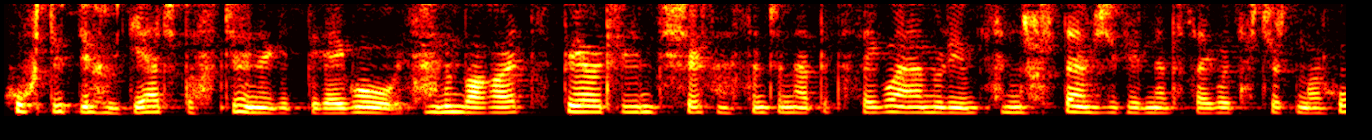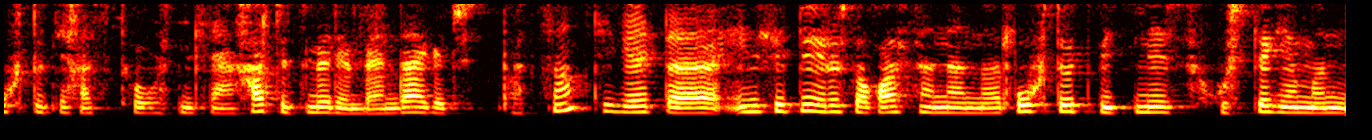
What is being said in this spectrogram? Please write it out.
хүүхдүүдийн хувьд яаж тусч байна гэдэг айгүй сонирн байгаад би бол энэ жишээг сонсон чинь надад бас айгүй амар юм сонирхолтой юм шиг ирнэ бас айгүй зочирдмаар хүүхдүүдийнхаа сэтгүүг бас нэлээд анхаарч үзмээр юм байна да гэж бодсон. Тэгээд энэ сэдвийн ерөөсөө гол санаа нь бол хүүхдүүд биднээс хүсдэг юм нь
